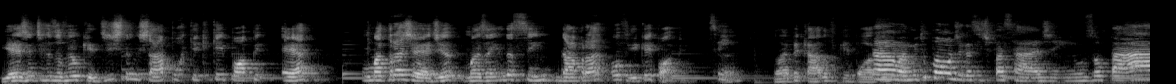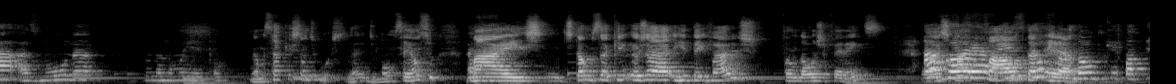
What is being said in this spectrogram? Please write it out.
E aí a gente resolveu o quê? Destrinchar porque que K-pop é uma tragédia, mas ainda assim dá pra ouvir K-pop. Sim. Não é pecado ouvir K-pop. Não, é muito bom, diga-se de passagem. Os Opa, as Nuna, Nuna no Moieto. Não, mas é uma questão de gosto, né? De bom senso. É. Mas estamos aqui, eu já irritei vários fandoms diferentes. Eu Agora é falta é fandom do K-pop.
